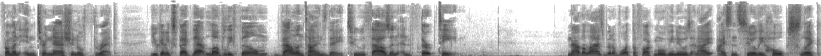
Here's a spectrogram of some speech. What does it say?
from an international threat. You can expect that lovely film Valentine's Day 2013. Now, the last bit of what the fuck movie news, and I, I sincerely hope Slick,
